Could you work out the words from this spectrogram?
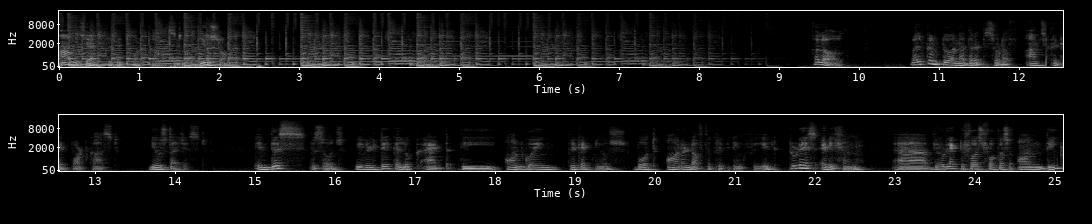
Armchair Cricket Podcast News Roundup. Hello, all. Welcome to another episode of Armchair Cricket Podcast News Digest. In this episode, we will take a look at the ongoing cricket news, both on and off the cricketing field. Today's edition, uh, we would like to first focus on the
